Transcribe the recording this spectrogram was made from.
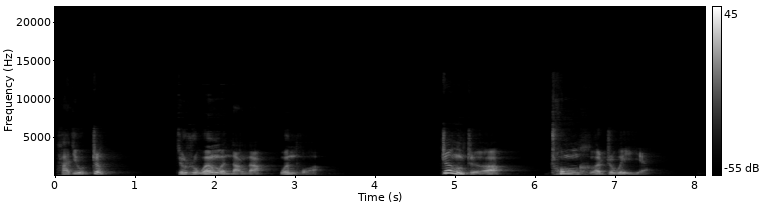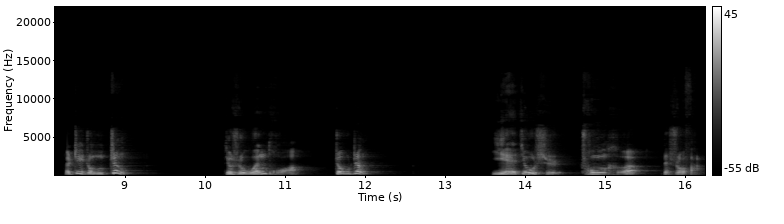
它就正，就是稳稳当当、稳妥。正者，冲和之谓也。而这种正。就是稳妥周正，也就是冲和的说法。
